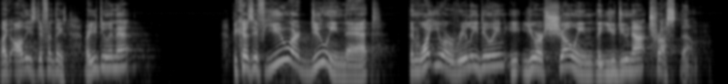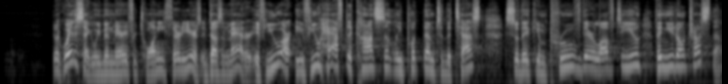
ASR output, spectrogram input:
Like all these different things. Are you doing that? Because if you are doing that, then what you are really doing, you are showing that you do not trust them. You're like, wait a second, we've been married for 20, 30 years. It doesn't matter. If you, are, if you have to constantly put them to the test so they can prove their love to you, then you don't trust them.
